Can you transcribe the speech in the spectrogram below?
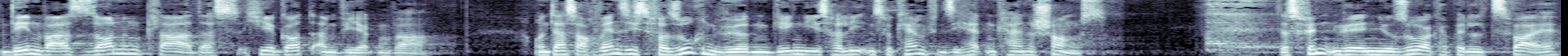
denen war es sonnenklar, dass hier Gott am Wirken war. Und dass auch wenn sie es versuchen würden, gegen die Israeliten zu kämpfen, sie hätten keine Chance. Das finden wir in Josua Kapitel 2,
